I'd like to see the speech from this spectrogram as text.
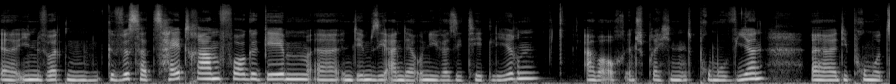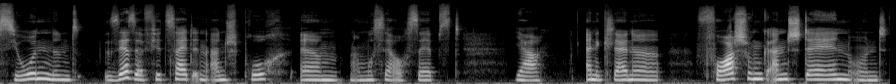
äh, ihnen wird ein gewisser Zeitrahmen vorgegeben, äh, in dem sie an der Universität lehren, aber auch entsprechend promovieren. Äh, die Promotion nimmt sehr, sehr viel Zeit in Anspruch. Ähm, man muss ja auch selbst ja eine kleine Forschung anstellen und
